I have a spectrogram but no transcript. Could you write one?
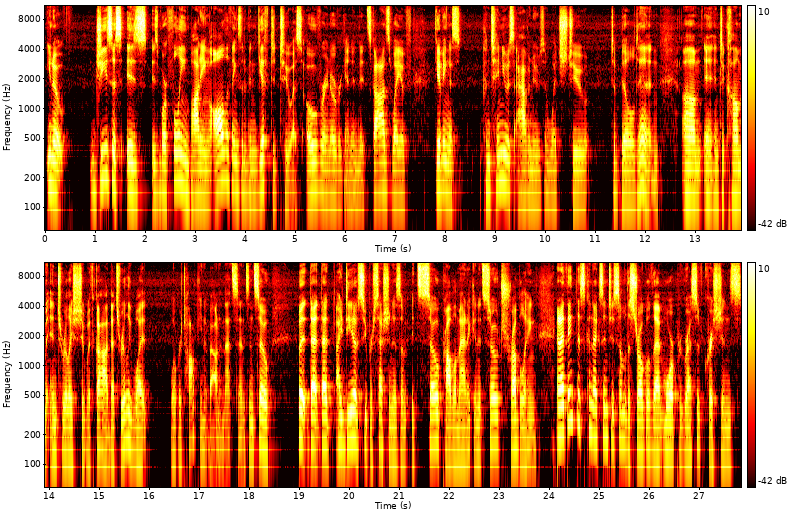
you know, Jesus is is more fully embodying all the things that have been gifted to us over and over again, and it's God's way of giving us continuous avenues in which to to build in um, and, and to come into relationship with God. That's really what what we're talking about in that sense. And so, but that that idea of supersessionism, it's so problematic and it's so troubling. And I think this connects into some of the struggle that more progressive Christians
